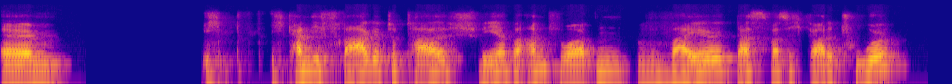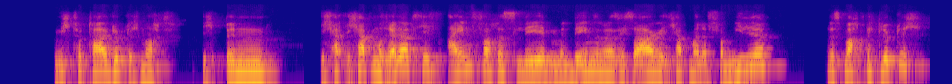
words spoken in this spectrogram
Ähm, ich ich kann die Frage total schwer beantworten, weil das, was ich gerade tue, mich total glücklich macht. Ich bin, ich, ich habe ein relativ einfaches Leben, in dem Sinne, dass ich sage, ich habe meine Familie, das macht mich glücklich.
